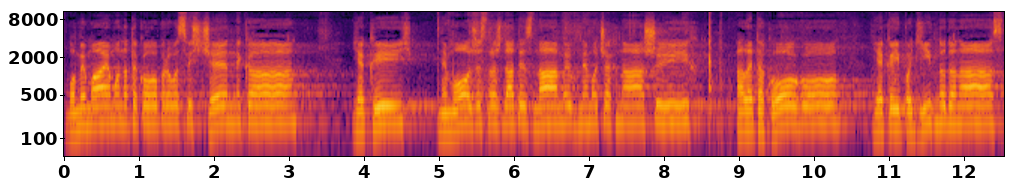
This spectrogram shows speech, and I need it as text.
бо ми маємо на такого первосвященника, який не може страждати з нами в немочах наших, але такого, який подібно до нас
